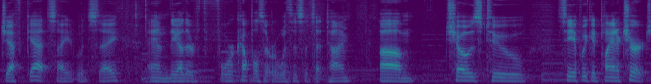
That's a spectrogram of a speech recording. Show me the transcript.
Jeff Getz, I would say, and the other four couples that were with us at that time, um, chose to see if we could plant a church.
